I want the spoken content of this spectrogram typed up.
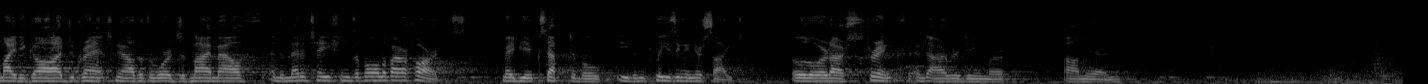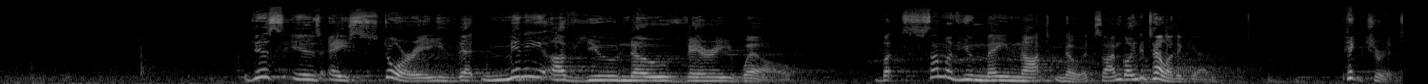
Almighty God, grant now that the words of my mouth and the meditations of all of our hearts may be acceptable, even pleasing in your sight. O Lord, our strength and our Redeemer. Amen. This is a story that many of you know very well, but some of you may not know it, so I'm going to tell it again. Picture it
